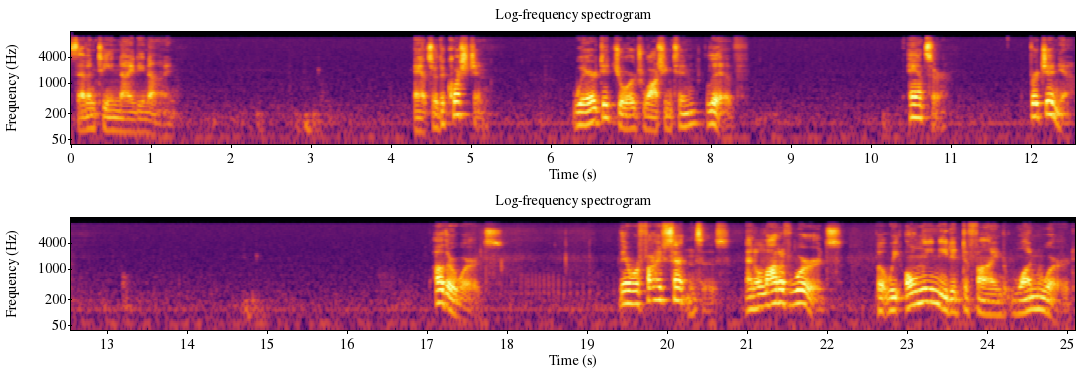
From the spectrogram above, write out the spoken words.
1799. Answer the question. Where did George Washington live? Answer. Virginia. Other words. There were five sentences and a lot of words, but we only needed to find one word.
